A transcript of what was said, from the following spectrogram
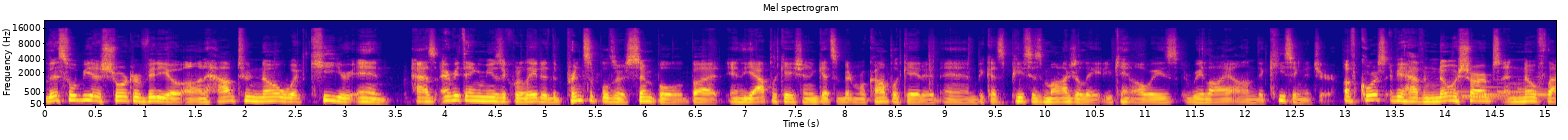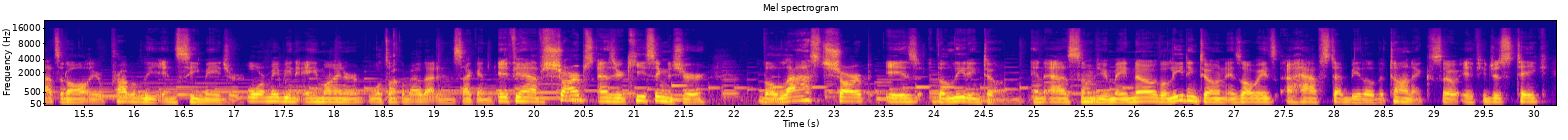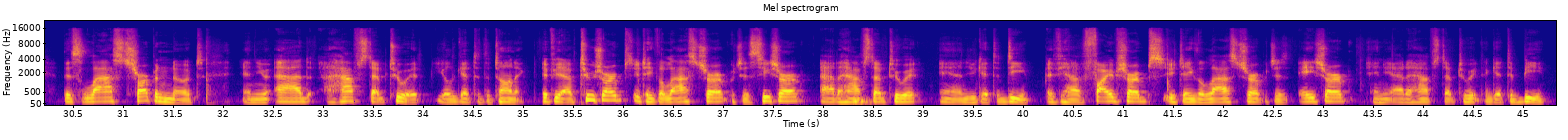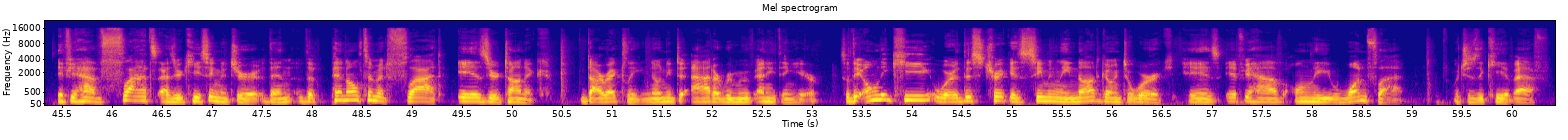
This will be a shorter video on how to know what key you're in. As everything music related, the principles are simple, but in the application it gets a bit more complicated, and because pieces modulate, you can't always rely on the key signature. Of course, if you have no sharps and no flats at all, you're probably in C major, or maybe in A minor, we'll talk about that in a second. If you have sharps as your key signature, the last sharp is the leading tone. And as some of you may know, the leading tone is always a half step below the tonic. So if you just take this last sharpened note and you add a half step to it, you'll get to the tonic. If you have two sharps, you take the last sharp, which is C sharp, add a half step to it, and you get to D. If you have five sharps, you take the last sharp, which is A sharp, and you add a half step to it and get to B. If you have flats as your key signature, then the penultimate flat is your tonic directly. No need to add or remove anything here. So the only key where this trick is seemingly not going to work is if you have only one flat, which is the key of F.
